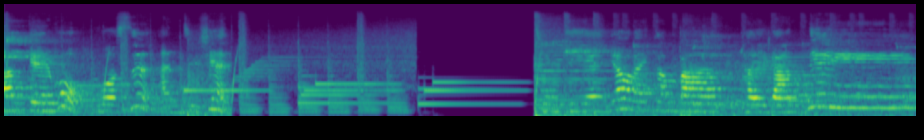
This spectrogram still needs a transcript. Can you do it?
大家好，我是安吉县。今天要来看吧，台港电影。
